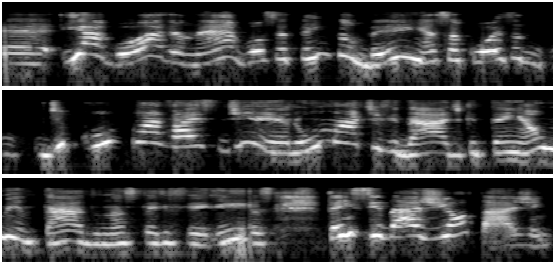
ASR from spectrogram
É, e agora, né, você tem também essa coisa de como lavar esse dinheiro. Uma atividade que tem aumentado nas periferias tem sido a agiotagem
